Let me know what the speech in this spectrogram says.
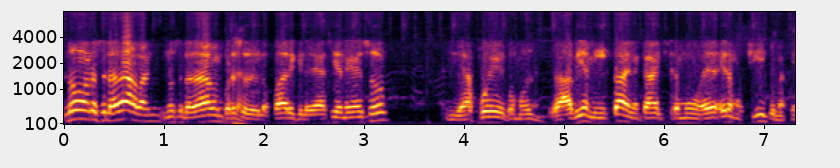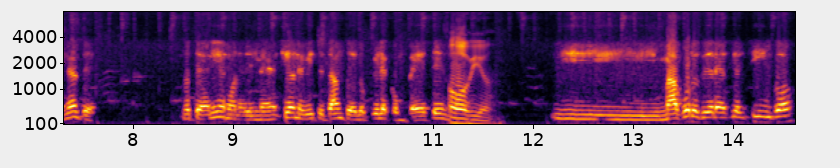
No, no se la daban, no se la daban, por Claro. eso de los padres que le hacían eso. Y después, como había amistad en la cancha, éramos, éramos chicos, imagínate. No teníamos las dimensiones, viste, tanto de lo que es la competencia. Obvio. Y me acuerdo que yo le decía el 5,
